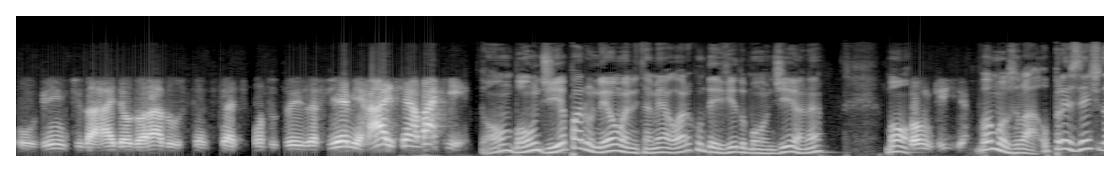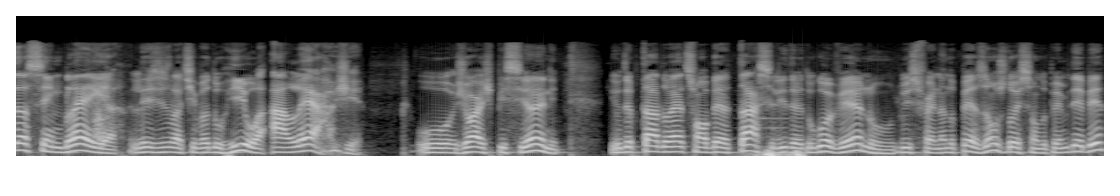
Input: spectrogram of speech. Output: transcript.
Ouvinte da Rádio Eldorado 107.3 FM, Raíssen Abaque. Então, bom dia para o Neumann também, agora com devido bom dia, né? Bom, Bom dia. vamos lá. O presidente da Assembleia Legislativa do Rio, a Alerge, o Jorge Pisciani, e o deputado Edson Albertassi, líder do governo, Luiz Fernando Pezão, os dois são do PMDB,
